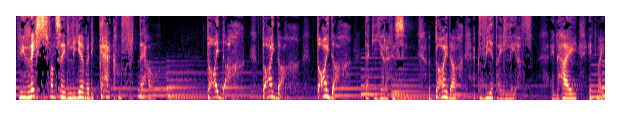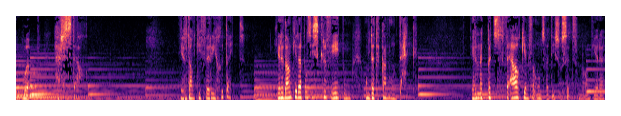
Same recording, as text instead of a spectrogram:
vir die res van sy lewe die kerk gaan vertel. Daai dag, daai dag, daai dag dat ek die Here gesien. Daai dag ek weet hy leef en hy het my hoop herstel. Here, dankie vir u goedheid. Here, dankie dat ons die skrif het om om dit te kan ontdek. Here, ek bid vir elkeen van ons wat hier so sit vanaand, Here.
